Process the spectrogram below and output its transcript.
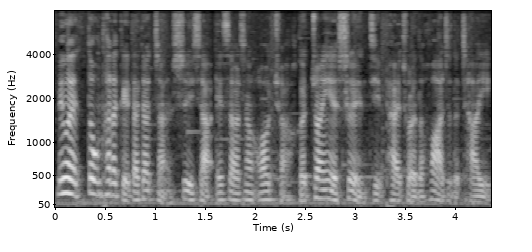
另外，动态的给大家展示一下 S23 Ultra 和专业摄影机拍出来的画质的差异。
